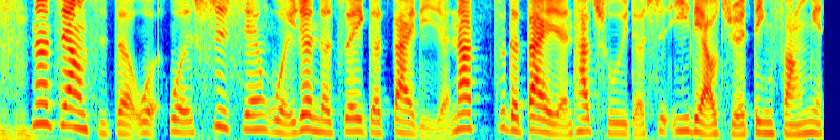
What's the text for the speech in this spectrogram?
嗯嗯、那这样子的，我我事先委任的这一个代理人，那这个代理人他处理的是医疗决定方面，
